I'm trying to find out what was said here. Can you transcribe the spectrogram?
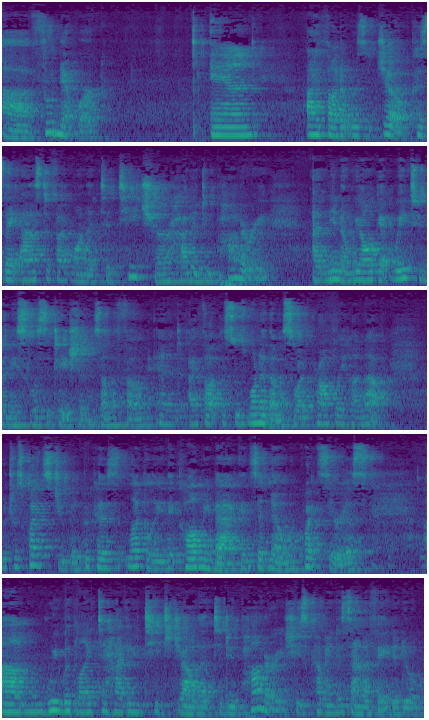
uh, Food Network, and I thought it was a joke because they asked if I wanted to teach her how to do pottery. And you know, we all get way too many solicitations on the phone, and I thought this was one of them, so I promptly hung up, which was quite stupid because luckily they called me back and said, no, we're quite serious. Um, we would like to have you teach Giada to do pottery. She's coming to Santa Fe to do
